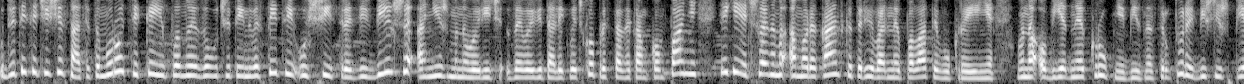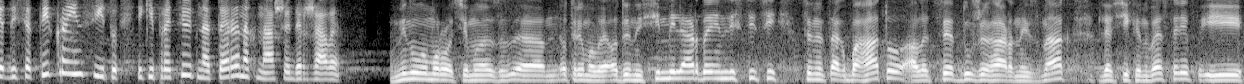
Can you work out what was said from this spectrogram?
У 2016 році Київ планує залучити інвестицій у шість разів більше, аніж минулоріч, заявив Віталій Кличко представникам компаній, які є членами Американської торгівельної палати в Україні. Вона об'єднує крупні бізнес-структури більш ніж 50 країн світу, які працюють на теренах нашої держави. В минулому році ми е, отримали 1,7 мільярда інвестицій. Це не так багато, але це дуже гарний знак для всіх інвесторів. І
